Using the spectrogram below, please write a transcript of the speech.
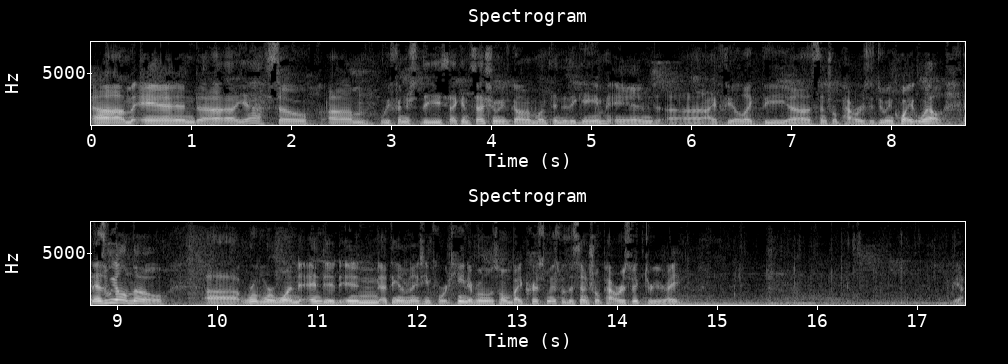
Um, and uh, yeah, so um, we finished the second session. We've gone a month into the game, and uh, I feel like the uh, Central Powers is doing quite well. And as we all know, uh, World War One ended in at the end of 1914. Everyone was home by Christmas with the Central Powers victory, right? Yeah.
